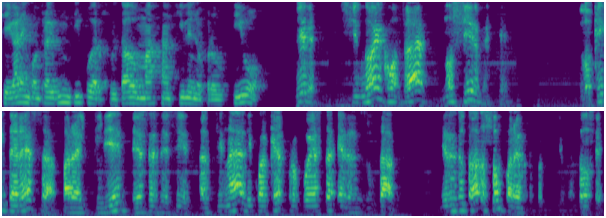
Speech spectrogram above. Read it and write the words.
llegar a encontrar algún tipo de resultado más tangible en lo productivo? Mire, si no encontrar, no sirve. Lo que interesa para el cliente es, es decir, al final de cualquier propuesta, el resultado. Y los resultados son parámetros productivos. Entonces,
